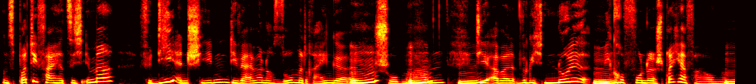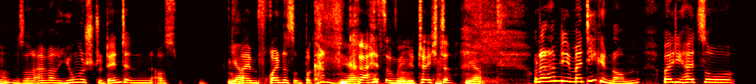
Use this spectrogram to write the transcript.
Und Spotify hat sich immer für die entschieden, die wir einfach noch so mit Mhm. reingeschoben haben, die aber wirklich null Mikrofon- oder Sprecherfahrung hatten, sondern einfach junge Studentinnen aus Ja. meinem Freundes- und Bekanntenkreis, irgendwelche Töchter. Ja. Und dann haben die immer die genommen, weil die halt so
